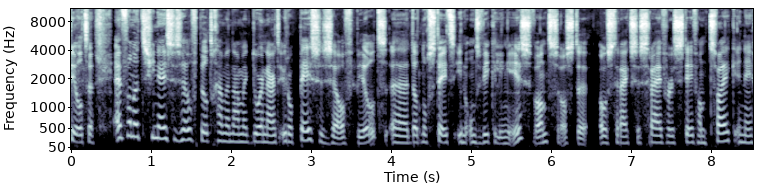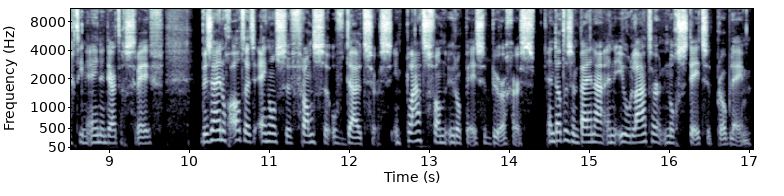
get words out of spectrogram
Stilte. En van het Chinese zelfbeeld gaan we namelijk door naar het Europese zelfbeeld, uh, dat nog steeds in ontwikkeling is. Want zoals de Oostenrijkse schrijver Stefan Zweig in 1931 schreef: We zijn nog altijd Engelse, Franse of Duitsers in plaats van Europese burgers. En dat is een bijna een eeuw later nog steeds het probleem.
